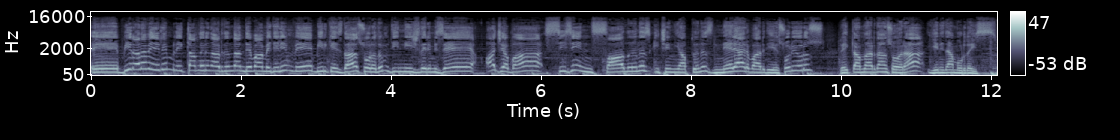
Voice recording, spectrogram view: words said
Ee, bir ara verelim reklamların ardından devam edelim ve bir kez daha soralım dinleyicilerimize acaba sizin sağlığınız için yaptığınız neler var diye soruyoruz. Reklamlardan sonra yeniden buradayız.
